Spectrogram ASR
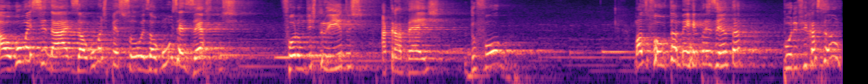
Algumas cidades, algumas pessoas, alguns exércitos foram destruídos através do fogo. Mas o fogo também representa purificação.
